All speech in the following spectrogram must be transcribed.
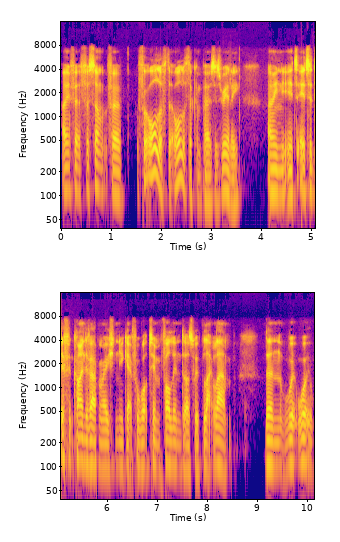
I mean, for for some for for all of the all of the composers really. I mean, it's it's a different kind of admiration you get for what Tim Follin does with Black Lamp than w- w-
